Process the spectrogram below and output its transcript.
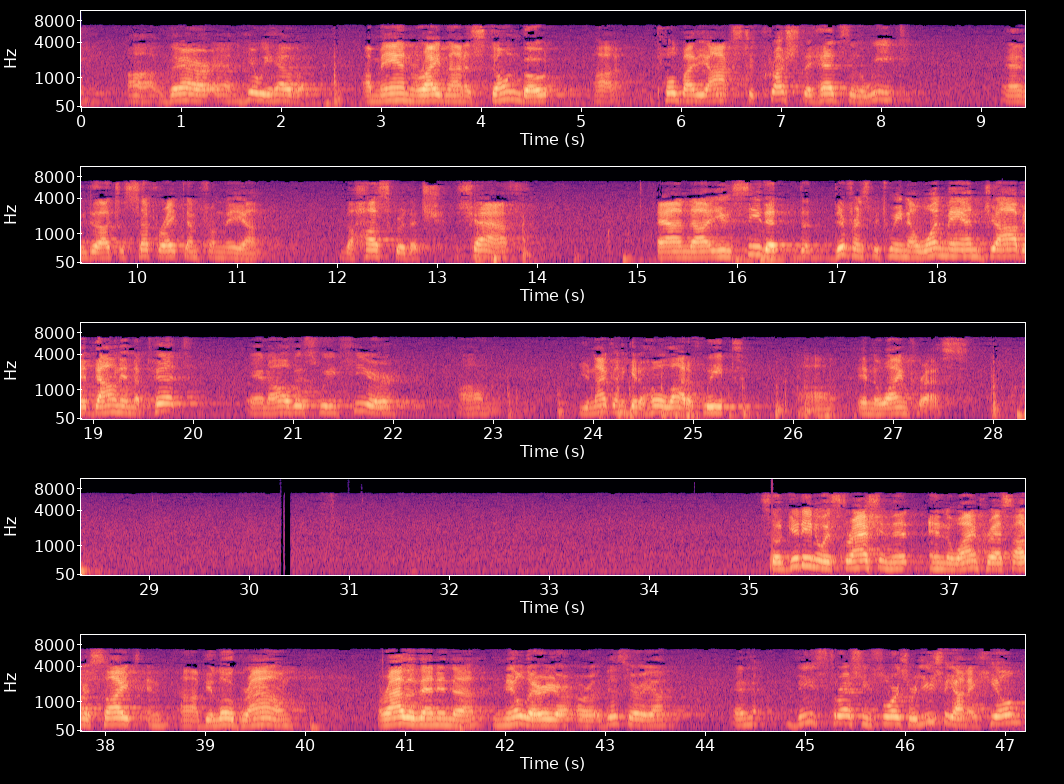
uh, there. And here we have a man riding on a stone boat uh, pulled by the ox to crush the heads of the wheat and uh, to separate them from the, uh, the husk or the ch- chaff. And uh, you see that the difference between a one man job down in the pit And all this wheat here, um, you're not going to get a whole lot of wheat uh, in the wine press. So Gideon was thrashing it in the winepress out of sight and uh, below ground, rather than in the mill area or this area. And these threshing floors were usually on a hill,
